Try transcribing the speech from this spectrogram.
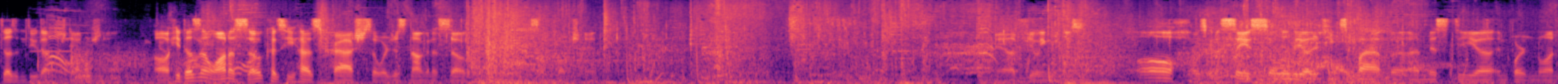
doesn't do that much damage now. Oh, he doesn't want to soak because he has crash, so we're just not gonna soak. It's unfortunate. Yeah, that feeling Oh, I was gonna say solo the other team's clap, but I missed the uh, important one.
